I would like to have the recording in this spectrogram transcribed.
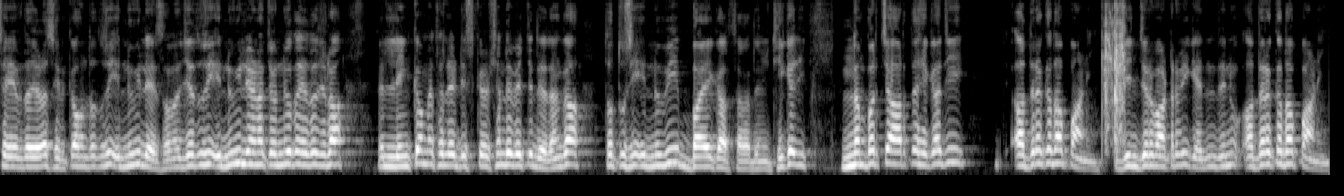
ਸੇਬ ਦਾ ਜਿਹੜਾ ਸਿਰਕਾ ਹੁੰਦਾ, ਤੁਸੀਂ ਇਹਨੂੰ ਵੀ ਲੈ ਸਕਦੇ ਹੋ। ਜੇ ਤੁਸੀਂ ਇਹਨੂੰ ਵੀ ਲੈਣਾ ਚਾਹੁੰਦੇ ਹੋ, ਤਾਂ ਇਹਦਾ ਜਿਹੜਾ ਲਿੰਕ ਆ, ਮੈਂ ਥੱਲੇ ਡਿਸਕ੍ਰਿਪਸ਼ਨ ਦੇ ਵਿੱਚ ਦੇ ਦਾਂਗਾ। ਤਾਂ ਤੁਸੀਂ ਇਹਨੂੰ ਵੀ ਬਾਏ ਕਰ ਸਕਦੇ ਹੋ ਜੀ। ਠੀਕ ਹੈ ਜੀ? ਨੰਬਰ 4 ਤੇ ਹੈਗਾ ਜੀ, ਅਦਰਕ ਦਾ ਪਾਣੀ। ਜਿੰਜਰ ਵਾਟਰ ਵੀ ਕਹਿ ਦਿੰਦੇ ਇਹਨੂੰ, ਅਦਰਕ ਦਾ ਪਾਣੀ।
